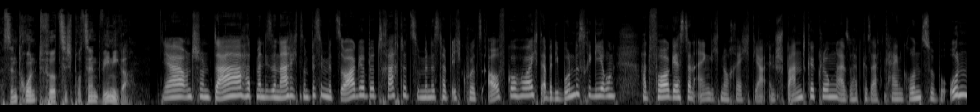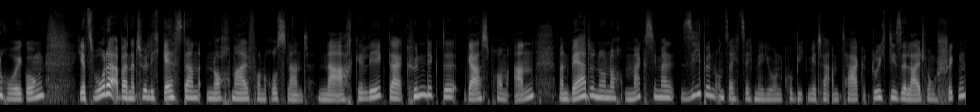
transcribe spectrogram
Das sind rund 40 Prozent weniger. Ja, und schon da hat man diese Nachricht so ein bisschen mit Sorge betrachtet. Zumindest habe ich kurz aufgehorcht. Aber die Bundesregierung hat vorgestern eigentlich noch recht ja, entspannt geklungen, also hat gesagt, kein Grund zur Beunruhigung. Jetzt wurde aber natürlich gestern nochmal von Russland nachgelegt. Da kündigte Gazprom an, man werde nur noch maximal 67 Millionen Kubikmeter am Tag durch diese Leitung schicken.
